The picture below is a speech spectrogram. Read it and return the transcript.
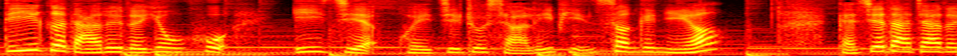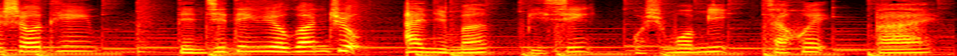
第一个答对的用户，一姐会寄出小礼品送给你哦。感谢大家的收听，点击订阅关注，爱你们比心。我是莫咪，再会，拜。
